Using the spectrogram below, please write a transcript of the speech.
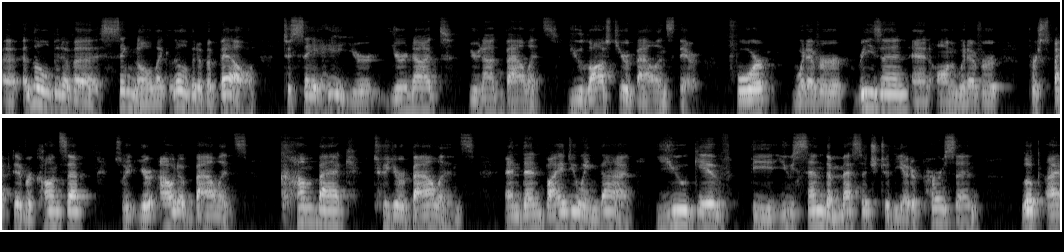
a, a little bit of a signal, like a little bit of a bell to say, hey, you're you're not you're not balanced. You lost your balance there for whatever reason and on whatever perspective or concept. So you're out of balance. Come back to your balance. And then by doing that, you give the you send the message to the other person look i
